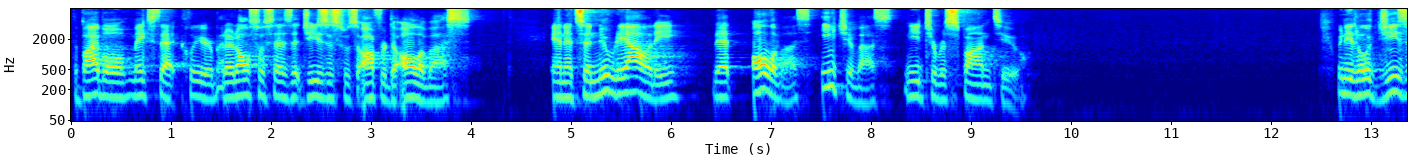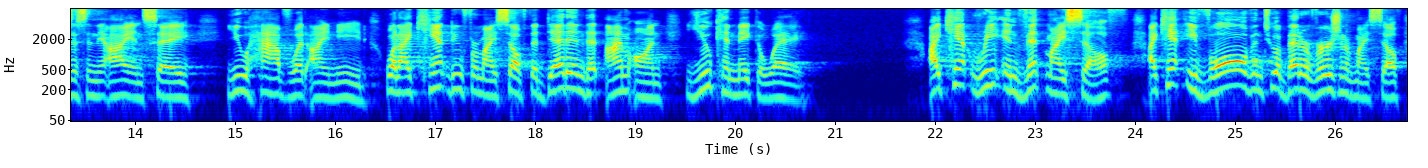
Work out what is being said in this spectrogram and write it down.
The Bible makes that clear, but it also says that Jesus was offered to all of us. And it's a new reality that all of us, each of us, need to respond to. We need to look Jesus in the eye and say, You have what I need. What I can't do for myself, the dead end that I'm on, you can make a way. I can't reinvent myself. I can't evolve into a better version of myself.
